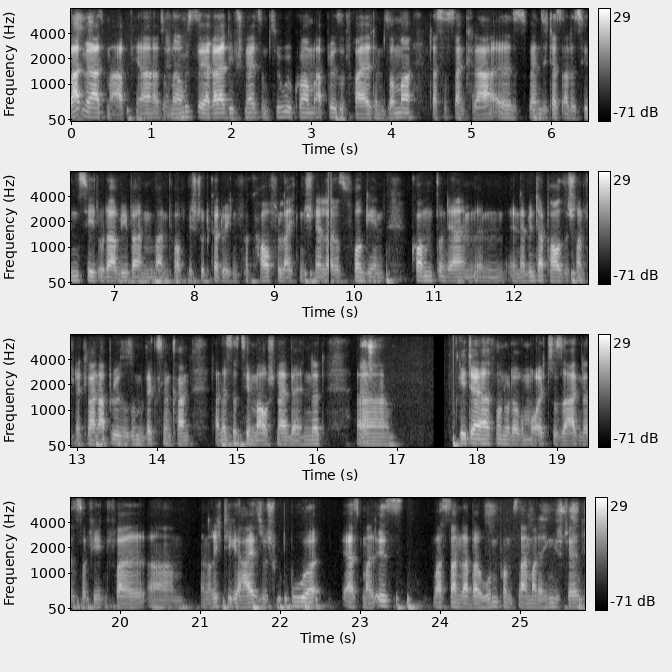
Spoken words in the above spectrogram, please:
warten wir erstmal ab, ja. Also genau. man müsste ja relativ schnell zum Zuge kommen, Ablösefreiheit halt im Sommer, dass es dann klar ist, wenn sich das alles hinzieht oder wie beim, beim VfB Stuttgart durch den Verkauf vielleicht ein schnelleres Vorgehen kommt und er im, im, in der Winterpause schon für eine kleine Ablösesumme wechseln kann, dann ist das Thema auch schnell beendet. Äh, geht ja erstmal nur darum, euch zu sagen, dass es auf jeden Fall ähm, eine richtige heiße Spur erstmal ist. Was dann dabei rumkommt, sei mal dahingestellt,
